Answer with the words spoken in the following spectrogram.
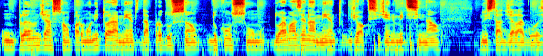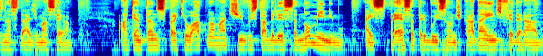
um plano de ação para o monitoramento da produção, do consumo consumo do armazenamento de oxigênio medicinal no estado de Alagoas e na cidade de Maceió, atentando-se para que o ato normativo estabeleça, no mínimo, a expressa atribuição de cada ente federado,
